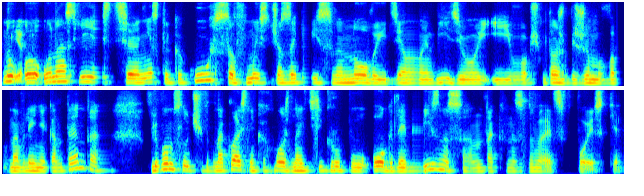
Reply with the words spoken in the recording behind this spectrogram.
Ну, Нет. у нас есть э, несколько курсов, мы сейчас записываем новые, делаем видео и, в общем, тоже бежим в обновление контента. В любом случае, в Одноклассниках можно найти группу ОГ для бизнеса, она так и называется в поиске,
